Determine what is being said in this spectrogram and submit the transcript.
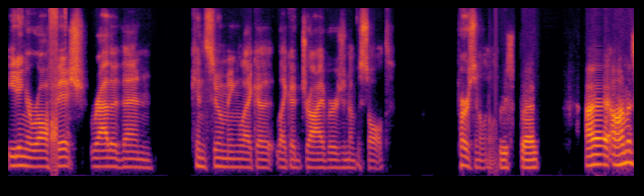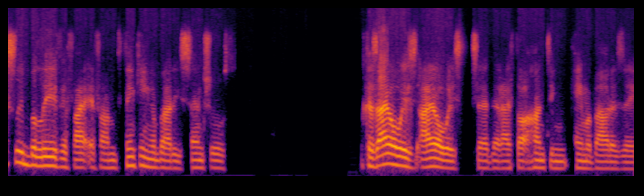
eating a raw fish rather than consuming like a like a dry version of a salt. Personally. respect. I honestly believe if I if I'm thinking about essentials, because I always I always said that I thought hunting came about as a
